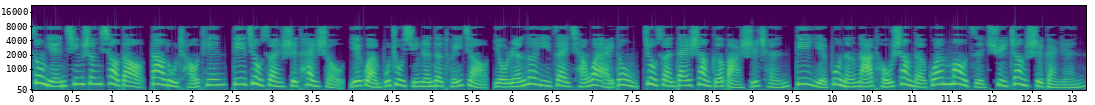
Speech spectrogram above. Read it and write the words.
宋妍轻声笑道：“大路朝天，爹就算是太守，也管不住行人的腿脚。有人乐意在墙外挨冻，就算待上个把时辰，爹也不能拿头上的官帽子去仗势赶人。”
